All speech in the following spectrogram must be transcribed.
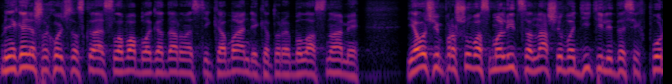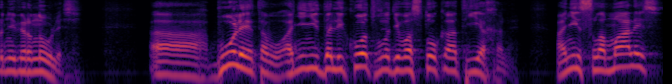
Мне, конечно, хочется сказать слова благодарности команде, которая была с нами я очень прошу вас молиться, наши водители до сих пор не вернулись. А, более того, они недалеко от Владивостока отъехали. Они сломались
